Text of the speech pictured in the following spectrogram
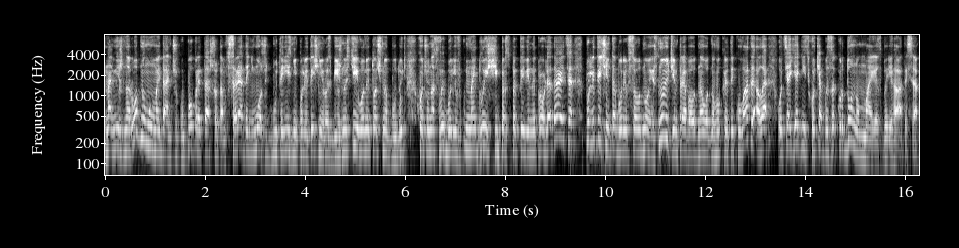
на міжнародному майданчику, попри те, що там всередині можуть бути різні політичні розбіжності, і вони точно будуть. Хоч у нас виборів в найближчій перспективі не проглядається. Політичні табори все одно існують. Їм треба одне одного критикувати, але оця єдність, хоча б за кордоном, має зберігатися.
